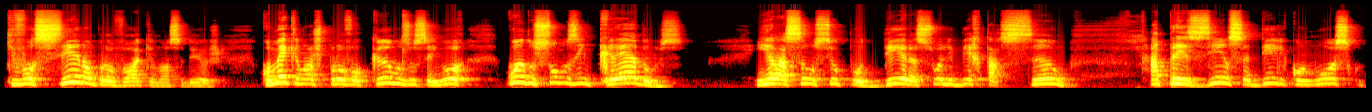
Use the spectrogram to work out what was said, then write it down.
que você não provoque o nosso Deus. Como é que nós provocamos o Senhor quando somos incrédulos em relação ao seu poder, à sua libertação, à presença dele conosco?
